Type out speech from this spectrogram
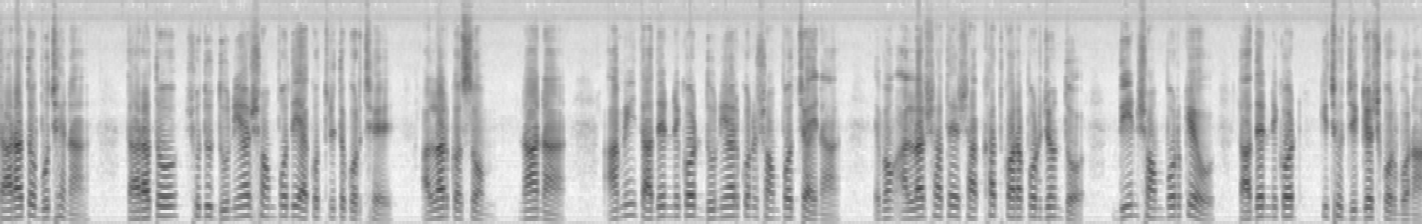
তারা তো বুঝে না, তারা তো শুধু দুনিয়ার সম্পদই একত্রিত করছে। আল্লাহর কসম, না না, আমি তাদের নিকট দুনিয়ার কোনো সম্পদ চাই না এবং আল্লাহর সাথে সাক্ষাৎ করা পর্যন্ত দিন সম্পর্কেও তাদের নিকট কিছু জিজ্ঞেস করব না।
